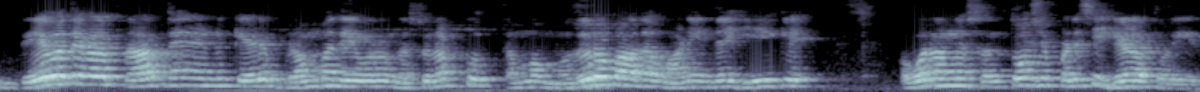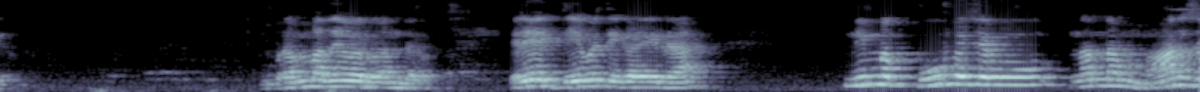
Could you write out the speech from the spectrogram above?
ದೇವತೆಗಳ ಪ್ರಾರ್ಥನೆಯನ್ನು ಕೇಳಿ ಬ್ರಹ್ಮದೇವರು ನಸುನಕ್ಕು ತಮ್ಮ ಮಧುರವಾದ ವಾಣಿಯಿಂದ ಹೀಗೆ ಅವರನ್ನು ಸಂತೋಷಪಡಿಸಿ ಹೇಳತೊಡಗಿದರು ಬ್ರಹ್ಮದೇವರು ಅಂದರು, ಎಲೆ ದೇವತೆಗಳಿರ, ನಿಮ್ಮ ಪೂರ್ವಜರು, ನನ್ನ ಮಾನಸ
